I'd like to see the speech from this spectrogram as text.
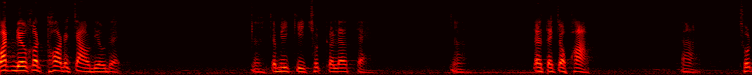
วัดเดียวก็ทอดได้เจ้าเดียวด้วยจะมีกี่ชุดก็แล้วแต่แล้วแต่เจ้าภาพชุด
